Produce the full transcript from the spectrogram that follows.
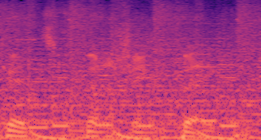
kids. Finishing big.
